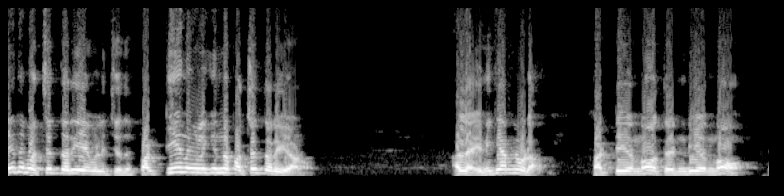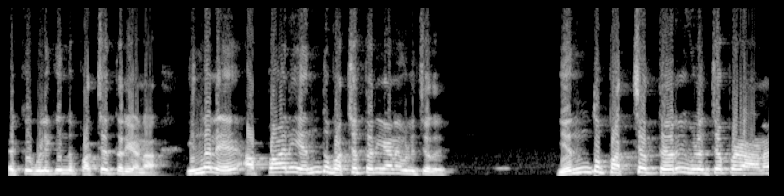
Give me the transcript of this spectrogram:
ഏത് പച്ചത്തെറിയാ വിളിച്ചത്? പട്ടിയെന്ന് വിളിക്കുന്ന പച്ചത്തെറിയാണോ? അല്ല എനിക്കറിഞ്ഞൂടാ. പട്ടിയെന്നോ തെണ്ടിയെന്നോ ഒക്കെ വിളിക്കുന്ന പച്ചത്തെറിയാണ്. ഇന്നലെ അപ്പാനി എന്ത് പച്ചത്തെറിയാണ് വിളിച്ചത്? എന്ത് പച്ചത്തെറി വിളിച്ചപ്പോഴാണ്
